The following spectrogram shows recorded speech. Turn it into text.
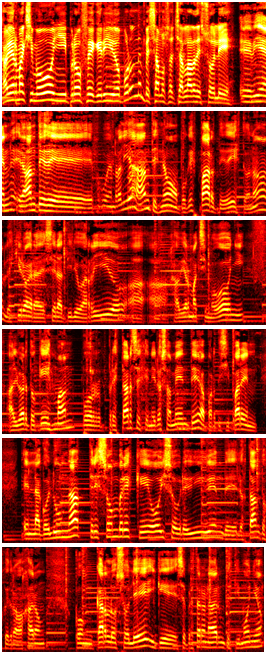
Javier Máximo Boñi, profe querido, ¿por dónde empezamos a charlar de Solé? Eh, bien, eh, antes de. En realidad, antes no, porque es parte de esto, ¿no? Les quiero agradecer a Tilio Garrido, a, Javier Máximo Goñi, a Alberto Kessman por prestarse generosamente a participar en, en la columna Tres hombres que hoy sobreviven de los tantos que trabajaron con Carlos Solé y que se prestaron a dar un testimonio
